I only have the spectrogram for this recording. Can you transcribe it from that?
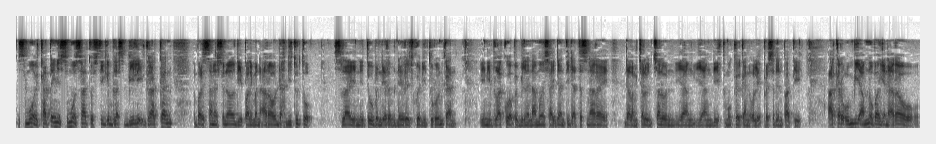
Semua katanya semua 113 bilik gerakan Barisan Nasional di Parlimen Arau dah ditutup. Selain itu bendera-bendera juga diturunkan. Ini berlaku apabila nama Syahidan tidak tersenarai dalam calon-calon yang yang dikemukakan oleh Presiden Parti. Akar umbi AMNO bahagian Arau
